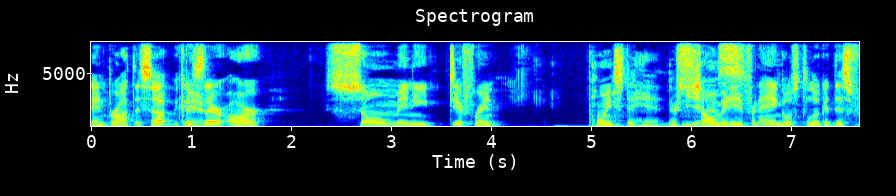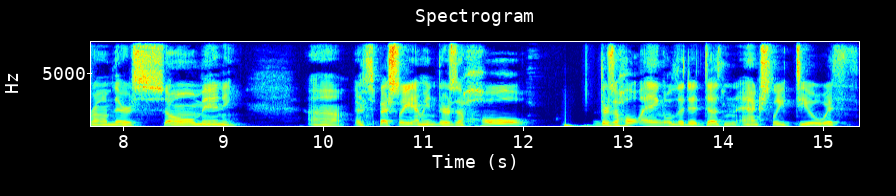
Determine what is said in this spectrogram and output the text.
and brought this up because Yeah. there are so many different points to hit. There's so many different angles to look at this from. There's so many, uh, especially, I mean, there's a whole, there's a whole angle that it doesn't actually deal with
